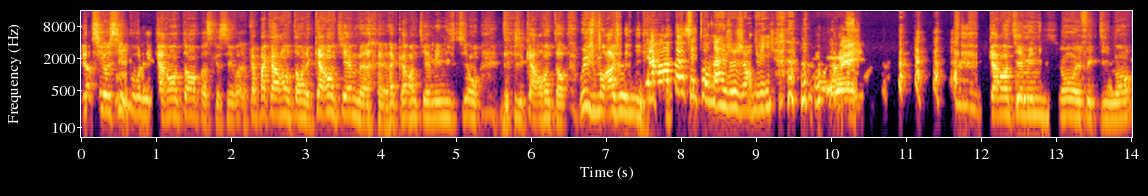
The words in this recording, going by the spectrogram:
Merci aussi pour les 40 ans, parce que c'est vrai, pas 40 ans, les 40e, la 40e émission des 40 ans. Oui, je me rajeunis. 40 ans, c'est ton âge aujourd'hui. ouais. 40e émission, effectivement.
